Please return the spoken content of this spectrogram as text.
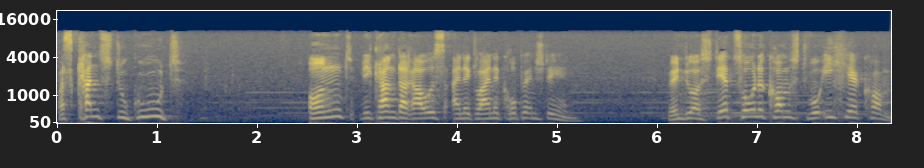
Was kannst du gut? Und wie kann daraus eine kleine Gruppe entstehen? Wenn du aus der Zone kommst, wo ich herkomme,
